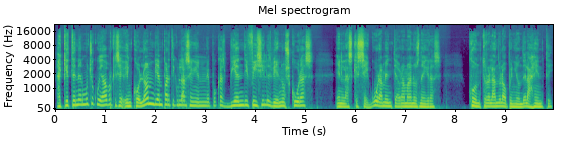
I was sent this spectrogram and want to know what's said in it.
Hay que tener mucho cuidado porque en Colombia en particular se vienen épocas bien difíciles, bien oscuras, en las que seguramente habrá manos negras controlando la opinión de la gente,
